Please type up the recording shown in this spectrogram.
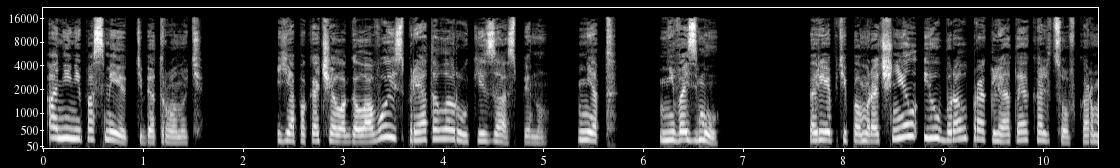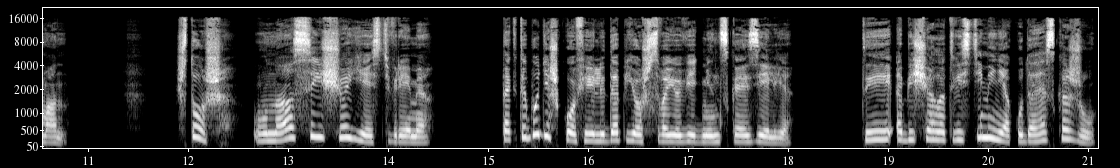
Они не посмеют тебя тронуть. Я покачала головой и спрятала руки за спину. Нет, не возьму. Репти помрачнел и убрал проклятое кольцо в карман. Что ж, у нас еще есть время. Так ты будешь кофе или допьешь свое ведьминское зелье? Ты обещал отвезти меня, куда я скажу.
